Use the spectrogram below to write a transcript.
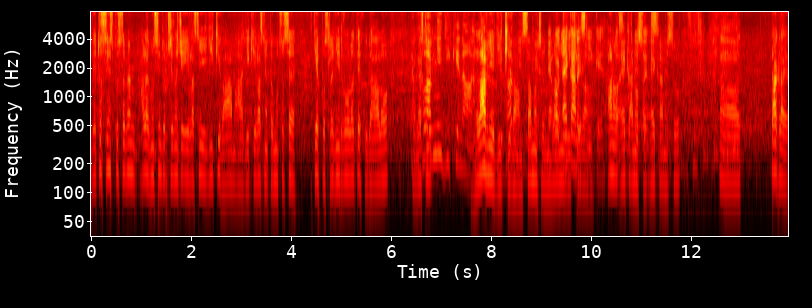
je to svým způsobem, ale musím to přiznat, že i vlastně i díky vám a díky vlastně tomu, co se v těch posledních dvou letech událo. Tak vlastně, hlavně díky nám. Hlavně díky hlavně vám, samozřejmě. Jako hlavně díky vám. díky. Ano, e-kanisu, e-kanisu. Uh, takhle,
